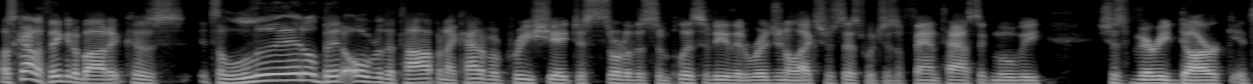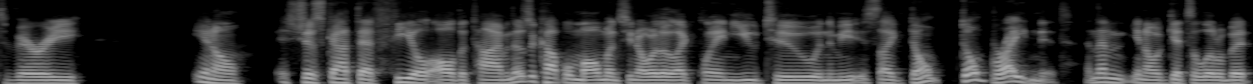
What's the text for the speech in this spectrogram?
I was kind of thinking about it because it's a little bit over the top, and I kind of appreciate just sort of the simplicity of the original Exorcist, which is a fantastic movie. It's just very dark. It's very you know, it's just got that feel all the time. And there's a couple moments, you know, where they're like playing U2 and the music. It's like, don't don't brighten it. And then, you know, it gets a little bit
